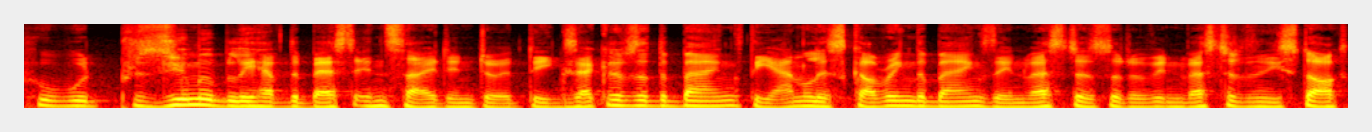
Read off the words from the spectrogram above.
who would presumably have the best insight into it. The executives at the banks, the analysts covering the banks, the investors sort of invested in these stocks.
